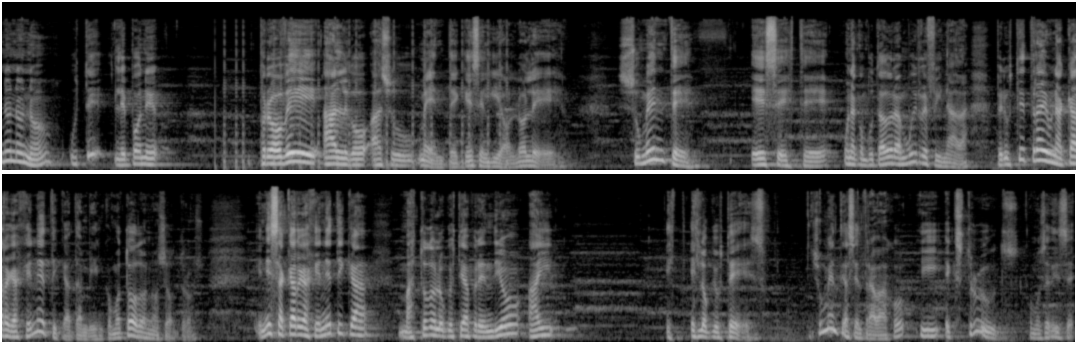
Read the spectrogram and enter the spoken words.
no, no, no, usted le pone, provee algo a su mente, que es el guion, lo lee. Su mente es este, una computadora muy refinada, pero usted trae una carga genética también, como todos nosotros. En esa carga genética, más todo lo que usted aprendió, hay, es, lo que usted es. Su mente hace el trabajo y extrudes, como se dice,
